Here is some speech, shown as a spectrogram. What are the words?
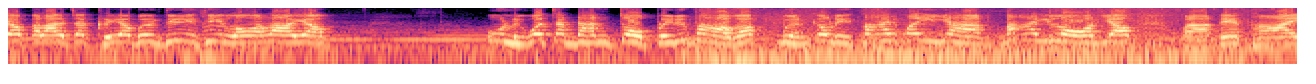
ครับกำลังจะเคลียร์พื้นที่ที่รอไล่ครับ โอ้หรือว่าจะดันจบเลยหรือเปล่าครับ เหมือนเกาหลีใต้ไม่อยากได้หลอดครับประเทศไทย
